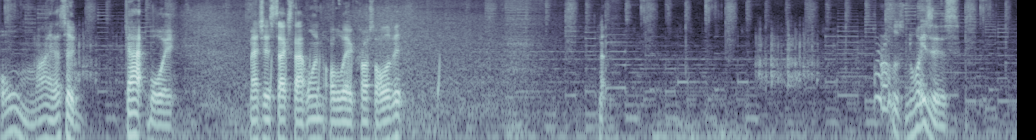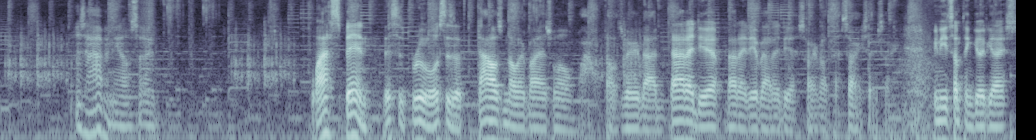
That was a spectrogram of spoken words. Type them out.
Oh my, that's a fat boy. Imagine it stacks that one all the way across all of it. No. What are all those noises? What is happening outside? Last spin. This is brutal. This is a thousand dollar buy as well. Wow, that was very bad. Bad idea. Bad idea. Bad idea. Sorry about that. Sorry, sorry, sorry. We need something good, guys.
